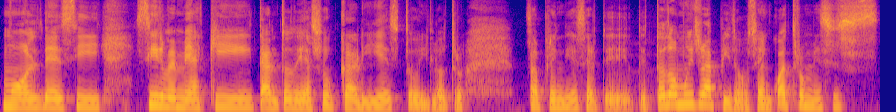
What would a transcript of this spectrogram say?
moldes y sírveme aquí tanto de azúcar y esto y lo otro. Aprendí a hacer de, de todo muy rápido, o sea, en cuatro meses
